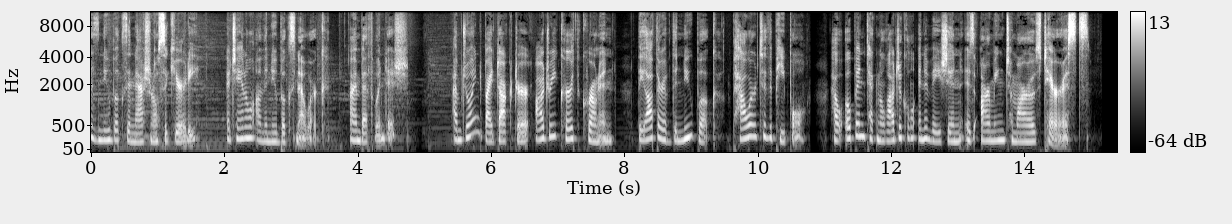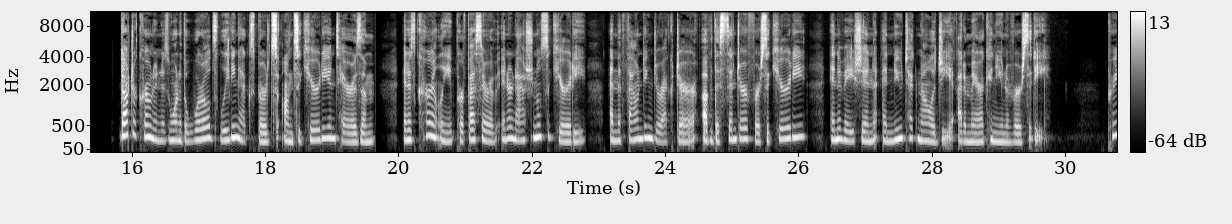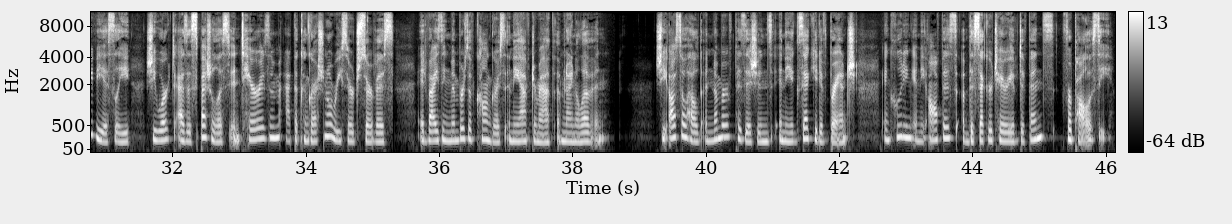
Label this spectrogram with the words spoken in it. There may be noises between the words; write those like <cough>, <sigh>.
Is New Books in National Security, a channel on the New Books Network. I'm Beth Windisch. I'm joined by Dr. Audrey Kurth Cronin, the author of the new book, Power to the People How Open Technological Innovation is Arming Tomorrow's Terrorists. Dr. Cronin is one of the world's leading experts on security and terrorism and is currently Professor of International Security and the founding director of the Center for Security Innovation, and New Technology at American University. Previously, she worked as a specialist in terrorism at the Congressional Research Service, advising members of Congress in the aftermath of 9 11. She also held a number of positions in the executive branch, including in the Office of the Secretary of Defense for Policy.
